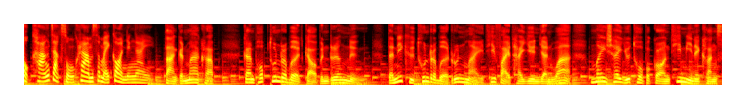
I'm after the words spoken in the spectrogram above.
ตกค้างจากสงครามสมัยก่อนยังไง ต่างกันมากครับ การพบทุ่นระเบิดเก่าเป็นเรื่องหนึ่ง แต่นี่คือทุ่นระเบิดรุ่นใหม่ที่ฝ่ายไทยยืนยันว่า ไม่ใช่ยุทโธปกรณ์ที่มีในคลังแส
